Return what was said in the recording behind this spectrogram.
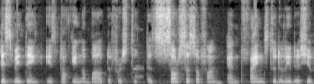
This meeting is talking about the first two, the sources of fund, and thanks to the leadership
